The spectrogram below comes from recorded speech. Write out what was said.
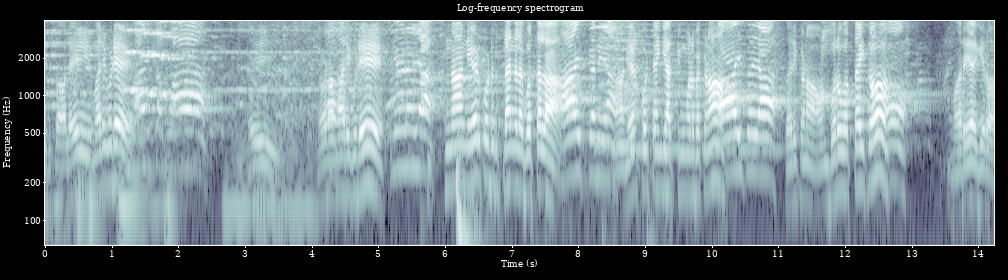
ಇಡ್ಸಲೇ ಏಯ್. ನೋಡ ಮಾರಿಗುಡಿ ಹೇಳಯ್ಯ. ನಾನ್ ಹೇಳ್ಕೊಟ್ಟದ್ ಪ್ಲಾನ್ ಎಲ್ಲ ಗೊತ್ತಲ್ಲ? ಆಯ್ತು ಕಣಯ್ಯ ನಾನ್ ಹೇಳ್ಕೊಟ್ಟಂಗೆ ಆಕ್ಟಿಂಗ್ ಮಾಡ್ಬೇಕಣ ಆಯ್ತಯ್ಯ. ಸರಿ ಕಣ ಅವ್ನ್ ಬರೋ ಗೊತ್ತಾಯ್ತು. ಮರೆಯಾಗಿರೋ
